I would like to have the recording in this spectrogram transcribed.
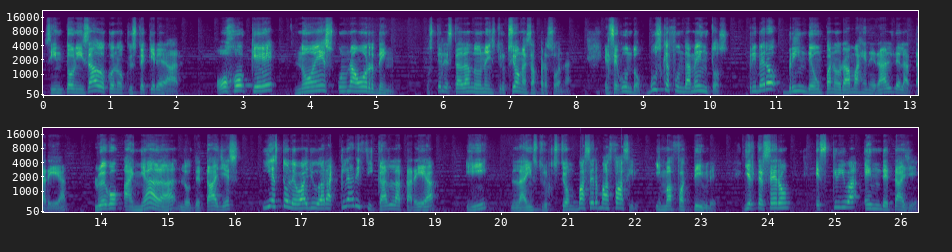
sintonizado con lo que usted quiere dar. Ojo que no es una orden. Usted le está dando una instrucción a esa persona. El segundo, busque fundamentos. Primero, brinde un panorama general de la tarea. Luego, añada los detalles y esto le va a ayudar a clarificar la tarea y la instrucción va a ser más fácil y más factible. Y el tercero, escriba en detalle.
